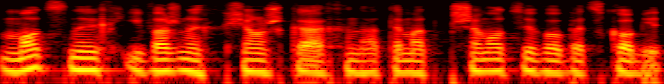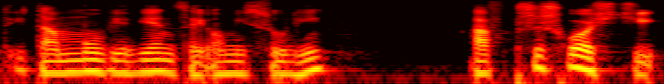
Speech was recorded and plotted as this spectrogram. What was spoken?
mocnych i ważnych książkach na temat przemocy wobec kobiet i tam mówię więcej o Misuli. A w przyszłości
